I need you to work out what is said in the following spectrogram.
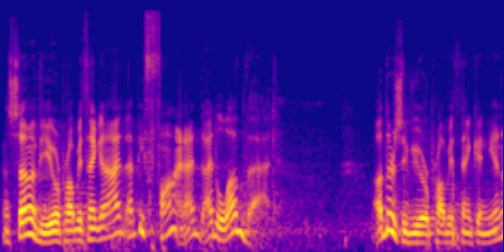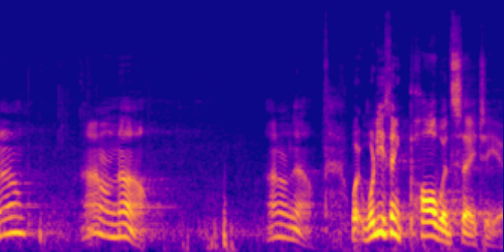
And some of you are probably thinking, that'd be fine. I'd, I'd love that. Others of you are probably thinking, you know, I don't know. I don't know. What, what do you think Paul would say to you?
